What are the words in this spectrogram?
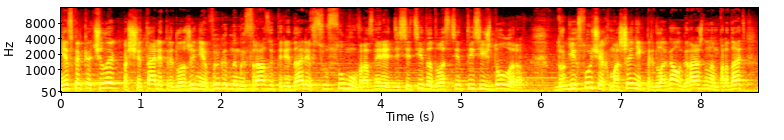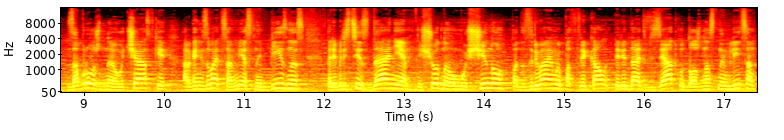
Несколько человек посчитали предложение выгодным и сразу передали всю сумму в размере от 10 до 20 тысяч долларов. В других случаях мошенник предлагал гражданам продать заброшенные участки, организовать совместный бизнес, приобрести здание. Еще одного мужчину подозреваемый подстрекал передать взятку должностным лицам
